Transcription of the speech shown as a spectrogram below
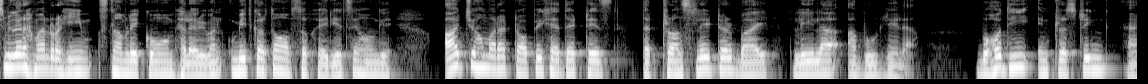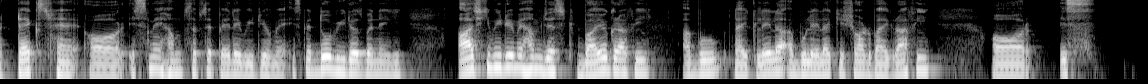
बसमीम अल्लाम hello everyone उम्मीद करता हूँ आप सब खैरियत से होंगे। आज जो हमारा टॉपिक है that is the translator by Leila Aboulela बहुत ही इंटरेस्टिंग टेक्स्ट है और इसमें हम सबसे पहले वीडियो में, इस पर दो वीडियोस बनेगी। आज की वीडियो में हम जस्ट बायोग्राफ़ी अबू लाइक लेला अबू लेला की शॉर्ट बायोग्राफ़ी और इस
